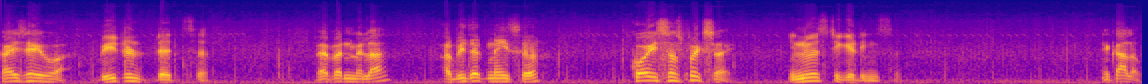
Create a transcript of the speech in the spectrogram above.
कैसे हुआ beaten to death sir weapon मिला अभी तक नहीं सर कोई सस्पेक्ट है इन्वेस्टिगेटिंग सर निकालो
